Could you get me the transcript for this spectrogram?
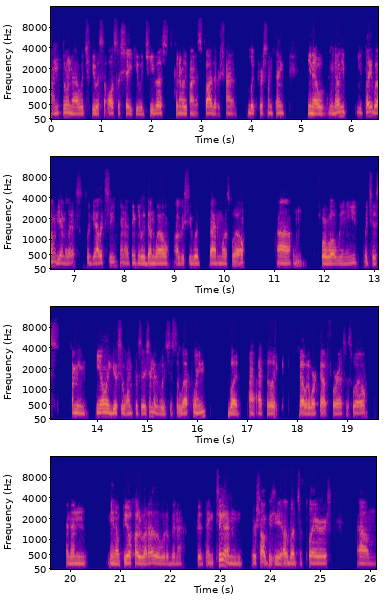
Antuna, which he was also shaky with Chivas, couldn't really find a spot. They were trying to look for something. You know, we know he, he played well in the MLS with Galaxy, and I think he would have done well, obviously, with Dynamo as well, um, for what we need, which is I mean, he only gives you one position. It was just a left wing, but I, I feel like that would have worked out for us as well. And then, you know, Pio Alvarado would have been a good thing too. And there's obviously a bunch of players. Um,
